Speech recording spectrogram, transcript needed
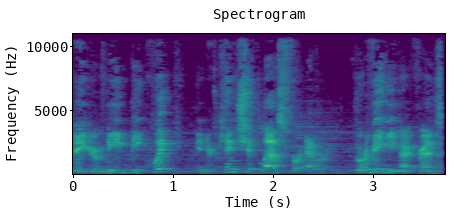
may your mead be quick and your kinship last forever. Go my friends.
